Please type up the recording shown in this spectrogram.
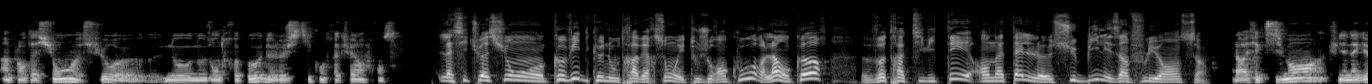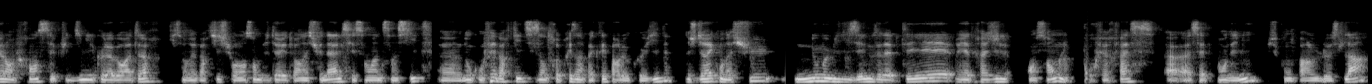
implantation sur nos, nos entrepôts de logistique contractuelle en France. La situation Covid que nous traversons est toujours en cours. Là encore, votre activité en a-t-elle subi les influences? Alors effectivement, Kuehne+Nagel en France, c'est plus de 10 000 collaborateurs qui sont répartis sur l'ensemble du territoire national, c'est 125 sites. Euh, donc on fait partie de ces entreprises impactées par le Covid. Je dirais qu'on a su nous mobiliser, nous adapter et être agiles ensemble pour faire face à cette pandémie, puisqu'on parle de cela.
